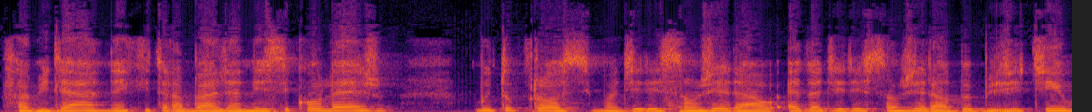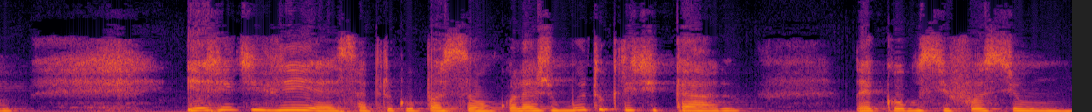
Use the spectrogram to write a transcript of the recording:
familiar, né? Que trabalha nesse colégio muito próximo à direção geral, é da direção geral do objetivo. E a gente via essa preocupação, um colégio muito criticado, né? Como se fosse um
